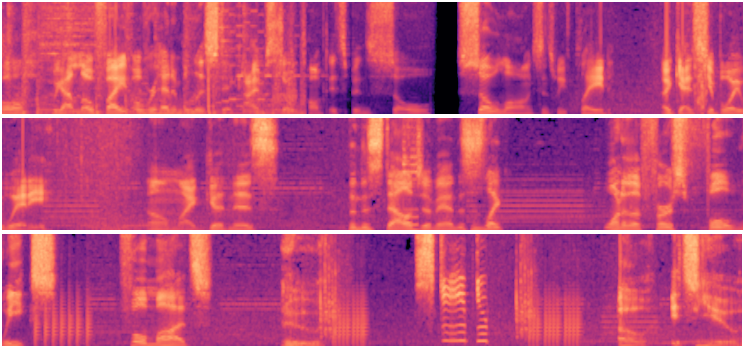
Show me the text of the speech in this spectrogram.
oh, we got Lo-Fight, overhead, and ballistic. I'm so pumped. It's been so, so long since we've played against your boy Whitty. Oh my goodness. The nostalgia, man. This is like one of the first full weeks. Full mods. Who? Oh, it's you.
